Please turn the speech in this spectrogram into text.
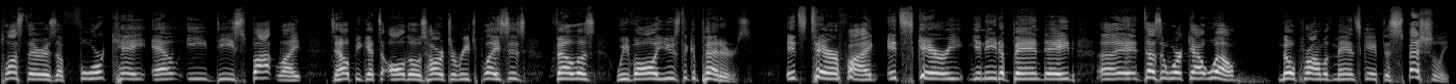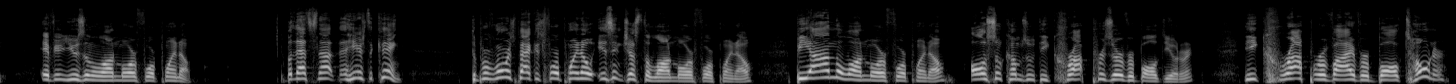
Plus, there is a 4K LED spotlight to help you get to all those hard to reach places. Fellas, we've all used the competitors. It's terrifying. It's scary. You need a band aid. Uh, it doesn't work out well. No problem with Manscaped, especially if you're using the Lawnmower 4.0. But that's not, here's the thing the Performance Package 4.0 isn't just the Lawnmower 4.0. Beyond the Lawnmower 4.0 also comes with the Crop Preserver Ball Deodorant, the Crop Reviver Ball Toner.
